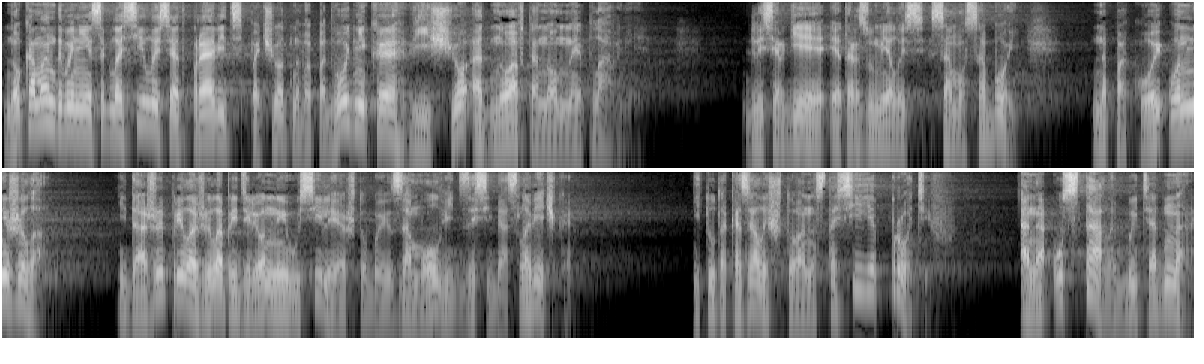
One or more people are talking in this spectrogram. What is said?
но командование согласилось отправить почетного подводника в еще одно автономное плавание. Для Сергея это разумелось само собой. На покой он не желал. И даже приложил определенные усилия, чтобы замолвить за себя словечко. И тут оказалось, что Анастасия против. Она устала быть одна.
